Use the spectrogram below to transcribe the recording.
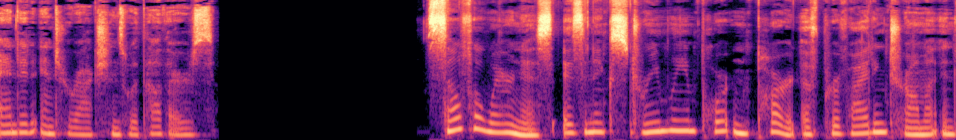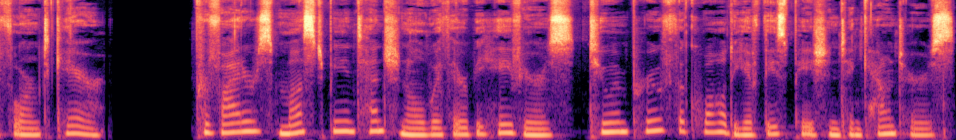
and in interactions with others. Self awareness is an extremely important part of providing trauma informed care. Providers must be intentional with their behaviors to improve the quality of these patient encounters.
